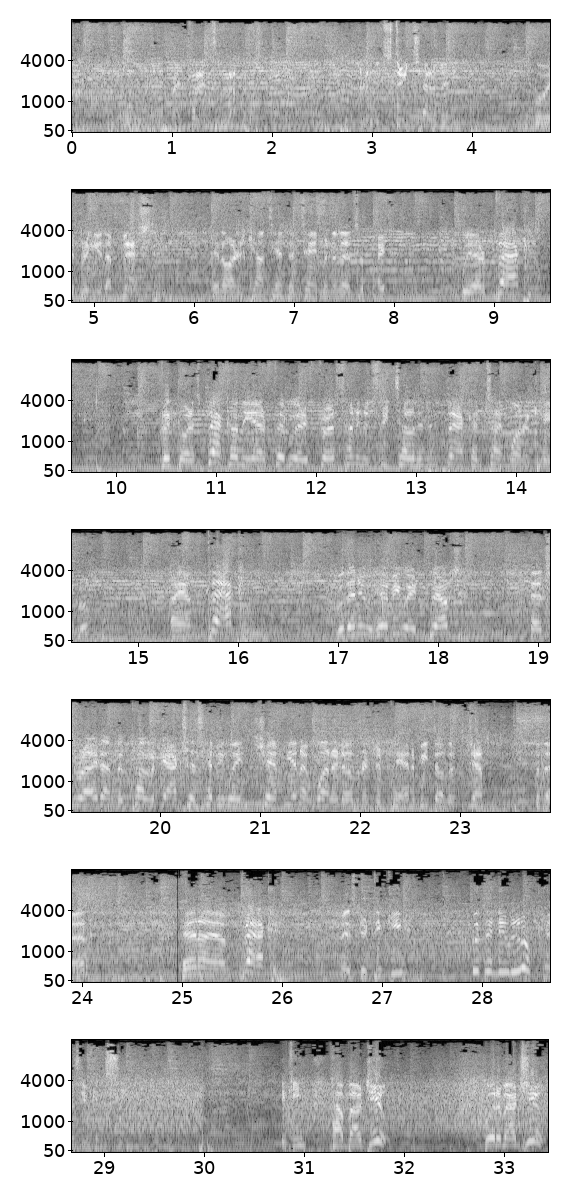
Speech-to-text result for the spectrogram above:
My friends love it. Animal Television, where we bring you the best in Orange County entertainment, and that's right, we are back. Victor is back on the air February 1st, Huntington Street Television, back on Time Warner Cable. I am back with a new heavyweight belt. That's right, I'm the public access heavyweight champion. I won it over in Japan. and beat all the Jap for that. And I am back, Mr. Dickey, with a new look, as you can see. Dickey, how about you? What about you?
